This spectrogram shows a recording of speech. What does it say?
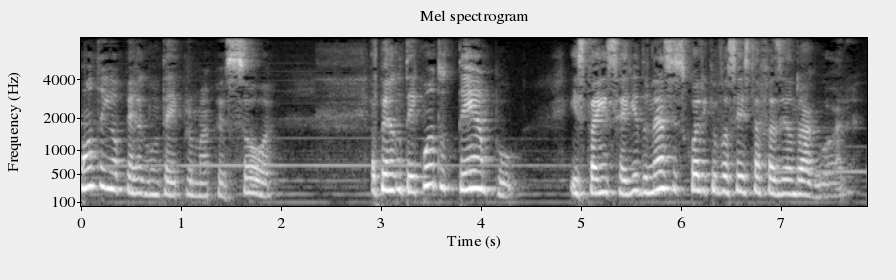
Ontem eu perguntei para uma pessoa, eu perguntei quanto tempo está inserido nessa escolha que você está fazendo agora.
